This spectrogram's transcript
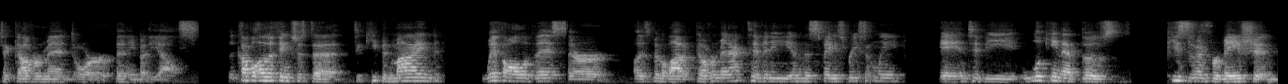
to government, or anybody else. A couple other things just to, to keep in mind with all of this, there has been a lot of government activity in this space recently, and to be looking at those pieces of information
